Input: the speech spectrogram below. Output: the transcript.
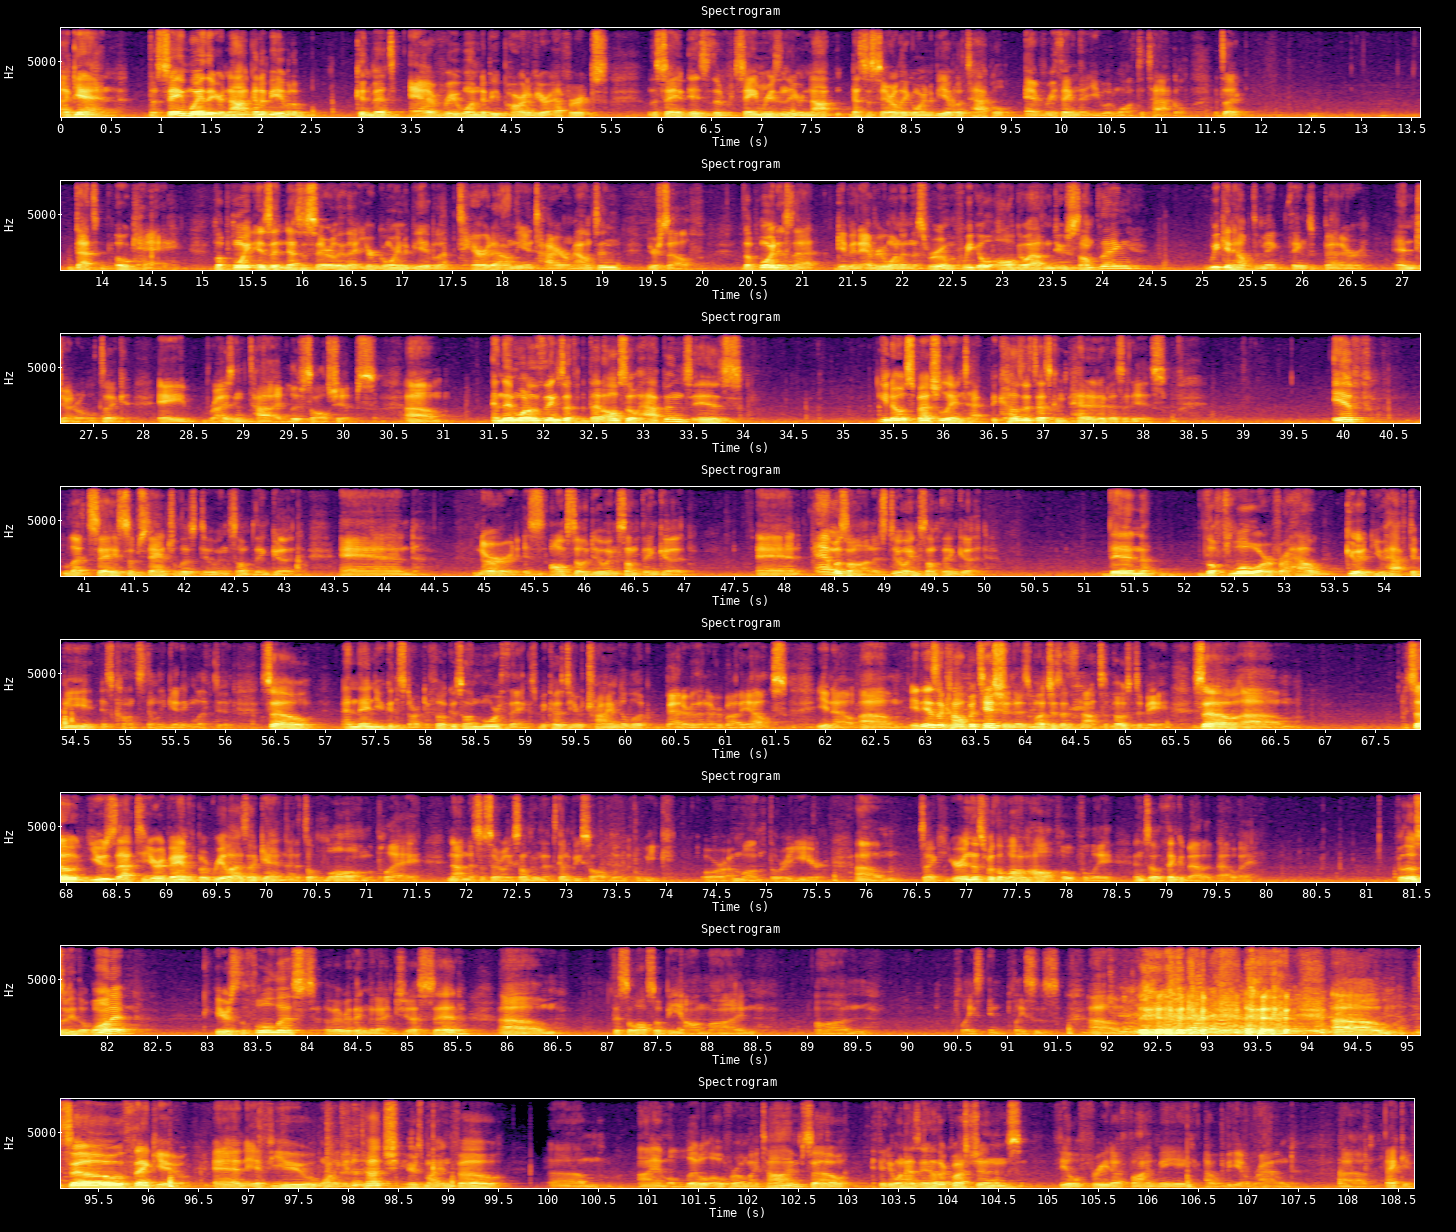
Again, the same way that you're not going to be able to convince everyone to be part of your efforts, the same is the same reason that you're not necessarily going to be able to tackle everything that you would want to tackle. It's like that's okay. The point isn't necessarily that you're going to be able to tear down the entire mountain yourself. The point is that given everyone in this room, if we go all go out and do something, we can help to make things better in general. It's like a rising tide lifts all ships. Um, and then one of the things that, that also happens is, you know, especially in tech, because it's as competitive as it is, if, let's say, Substantial is doing something good and Nerd is also doing something good and Amazon is doing something good, then the floor for how good you have to be is constantly getting lifted. So, and then you can start to focus on more things because you're trying to look better than everybody else. You know, um, it is a competition as much as it's not supposed to be. So, um, so use that to your advantage, but realize again that it's a long play, not necessarily something that's going to be solved in a week or a month or a year. Um, it's like you're in this for the long haul, hopefully, and so think about it that way. For those of you that want it, here's the full list of everything that I just said. Um, this will also be online on place in places. Um, um, so thank you. And if you want to get in touch, here's my info. Um, I am a little over on my time, so if anyone has any other questions, feel free to find me. I will be around. Uh, thank you.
